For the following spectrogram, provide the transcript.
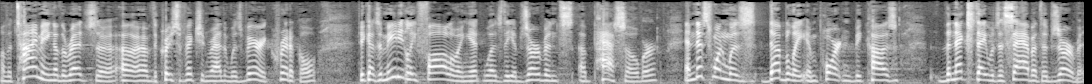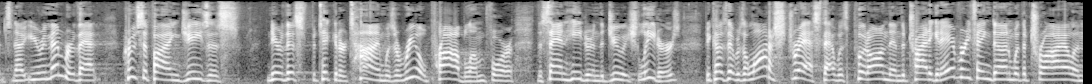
Well, the timing of the, uh, uh, of the crucifixion rather was very critical because immediately following it was the observance of Passover. And this one was doubly important because the next day was a Sabbath observance. Now, you remember that crucifying Jesus near this particular time was a real problem for the Sanhedrin, the Jewish leaders, because there was a lot of stress that was put on them to try to get everything done with the trial and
